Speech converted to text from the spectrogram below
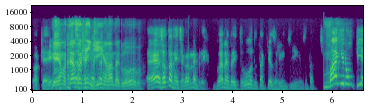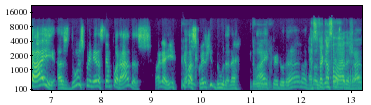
Ok. Ganhamos até as agendinhas lá da Globo. É, exatamente, agora eu lembrei. Agora eu lembrei tudo, tá aqui as agendinhas. Exatamente. Magnum PI, as duas primeiras temporadas. Olha aí, tem umas coisas que dura, né? Duro. Vai perdurando. Essa foi cancelada já.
